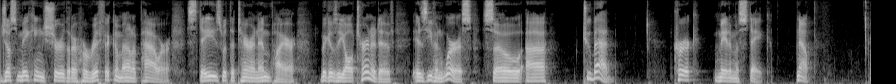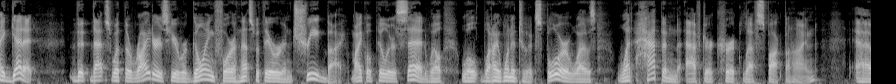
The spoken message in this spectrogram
just making sure that a horrific amount of power stays with the Terran Empire because the alternative is even worse. So, uh, too bad. Kirk made a mistake. Now, I get it that that's what the writers here were going for, and that's what they were intrigued by. Michael Piller said, "Well, well, what I wanted to explore was what happened after Kirk left Spock behind. Uh,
